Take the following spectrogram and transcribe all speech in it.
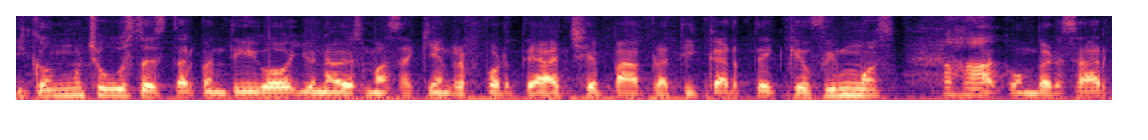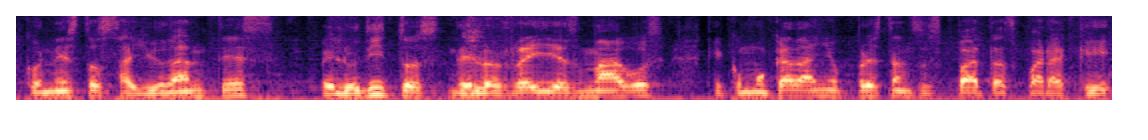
y con mucho gusto de estar contigo y una vez más aquí en Reporte H para platicarte que fuimos Ajá. a conversar con estos ayudantes peluditos de los Reyes Magos que como cada año prestan sus patas para que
